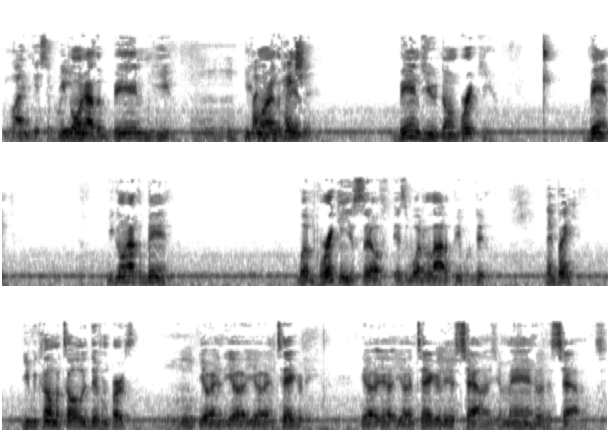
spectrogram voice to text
You're gonna have to disagree. You're going to have to bend you. hmm You're You going to have to to be patient. it. Bend you, don't break you. Bend. You're going to have to bend. But breaking yourself is what a lot of people do. They break you. You become a totally different person. hmm Your your your integrity, your your, your integrity is challenged. Your manhood is challenged.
